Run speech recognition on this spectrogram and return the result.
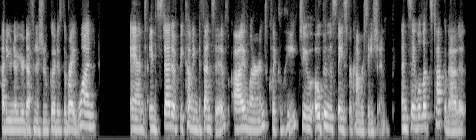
How do you know your definition of good is the right one? And instead of becoming defensive, I learned quickly to open the space for conversation and say, well, let's talk about it.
